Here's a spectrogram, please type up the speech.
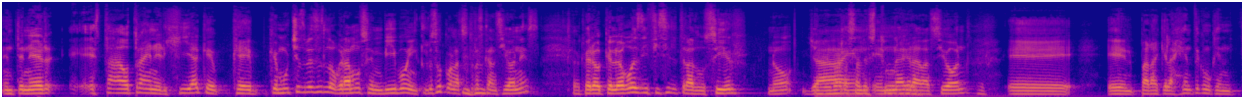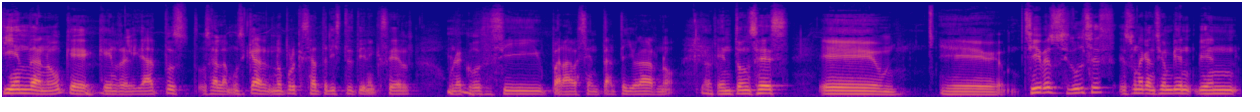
en tener esta otra energía que, que- que muchas veces logramos en vivo, incluso con las otras canciones, Claro. pero que luego es difícil traducir, ¿no? Ya en, una grabación eh, para que la gente como que entienda, ¿no? Que, que en realidad, pues, o sea, la música no porque sea triste tiene que ser una cosa así para sentarte a llorar, ¿no? Claro. Entonces, eh, eh, sí, Besos y Dulces es una canción bien, bien,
